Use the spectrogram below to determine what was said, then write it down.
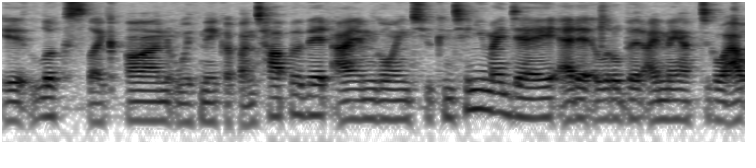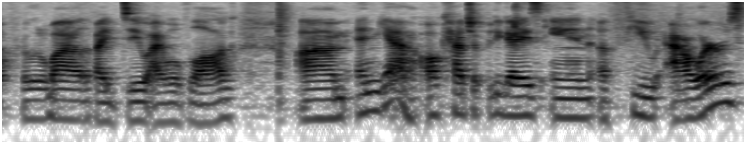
it looks like on with makeup on top of it. I am going to continue my day, edit a little bit. I may have to go out for a little while. If I do, I will vlog. Um, and yeah, I'll catch up with you guys in a few hours.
